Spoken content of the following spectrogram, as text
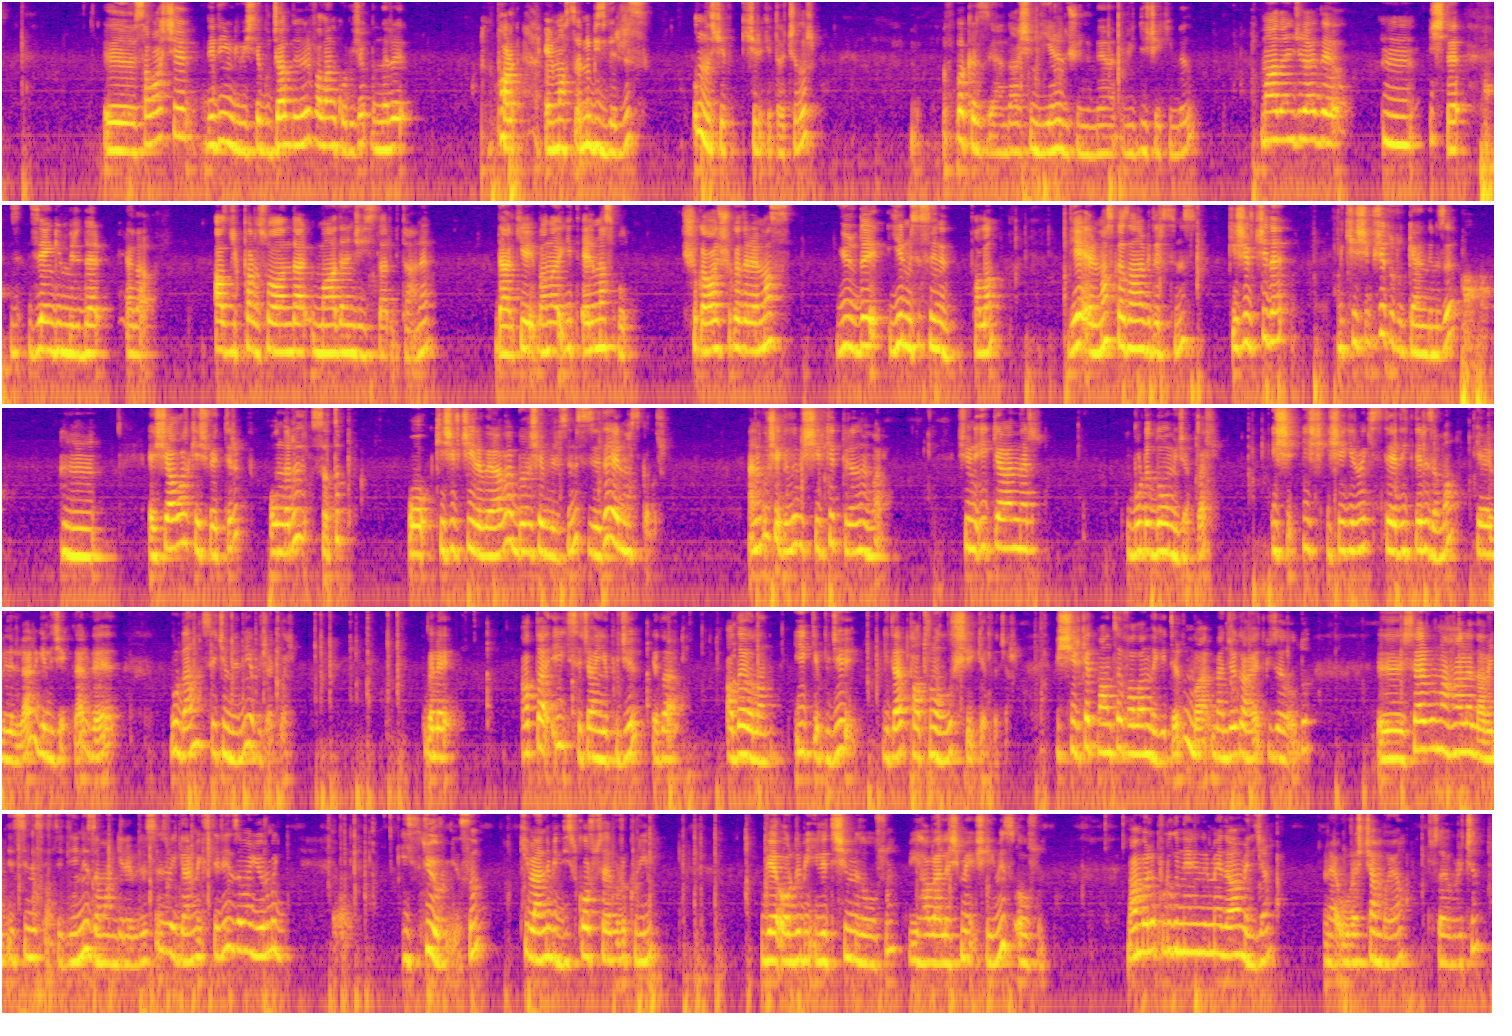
Ee, savaşçı dediğim gibi işte bu caddeleri falan koruyacak. Bunları para, elmaslarını biz veririz. Bununla şir- şirketi açılır. Bakarız yani. Daha şimdi yeni düşündüm ya. Video çekeyim dedim. Madenciler de işte z- zengin biri der ya da azıcık parası olan der madenci ister bir tane. Der ki bana git elmas bul. Şu kadar şu kadar elmas yüzde yirmisi senin falan diye elmas kazanabilirsiniz. Keşifçi de bir keşifçi tutup kendinize hmm, eşyalar keşfettirip onları satıp o keşifçiyle beraber bölüşebilirsiniz. Size de elmas kalır. Yani bu şekilde bir şirket planım var. Şimdi ilk gelenler burada doğmayacaklar. İş, iş, işe girmek istedikleri zaman gelebilirler, gelecekler ve buradan seçimlerini yapacaklar. Böyle hatta ilk seçen yapıcı ya da aday olan ilk yapıcı gider patron olur şirket açar. Bir şirket mantığı falan da getirdim. Bence gayet güzel oldu. Ee, serverıma hala davetlisiniz. istediğiniz zaman gelebilirsiniz ve gelmek istediğiniz zaman yoruma istiyorum yazın. Ki ben de bir Discord serverı kurayım. Ve orada bir iletişimimiz olsun. Bir haberleşme şeyimiz olsun. Ben böyle pluginleri indirmeye devam edeceğim. Yani uğraşacağım bayağı server için.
